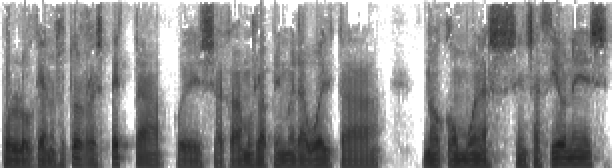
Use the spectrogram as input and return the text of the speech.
Por lo que a nosotros respecta, pues acabamos la primera vuelta no con buenas sensaciones,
